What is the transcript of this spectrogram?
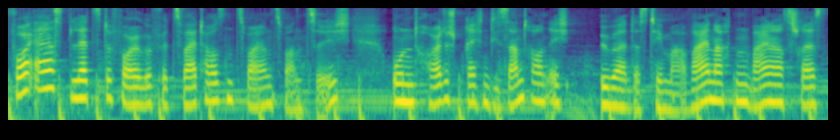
vorerst letzte Folge für 2022 und heute sprechen die Sandra und ich über das Thema Weihnachten, Weihnachtsstress,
